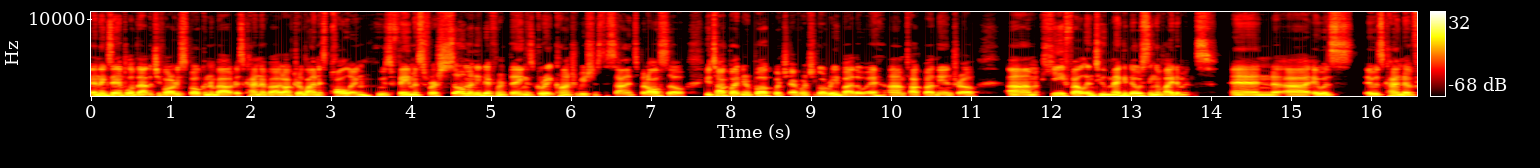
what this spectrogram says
an example of that that you've already spoken about is kind of uh, Dr. Linus Pauling, who's famous for so many different things, great contributions to science, but also you talk about in your book, which everyone should go read, by the way, um, talk about in the intro. Um, he fell into megadosing of vitamins, and uh, it was it was kind of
